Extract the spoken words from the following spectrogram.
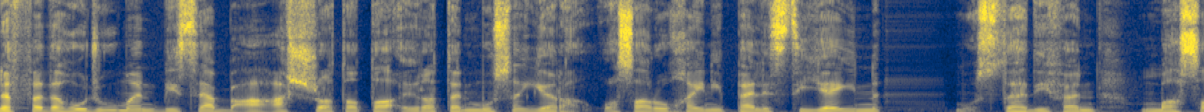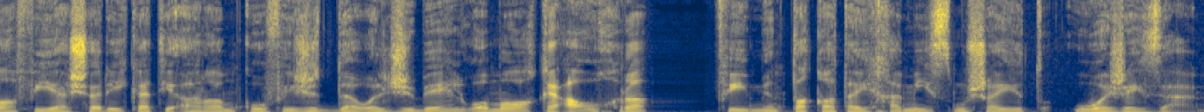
نفذ هجوما بسبع عشرة طائرة مسيرة وصاروخين بالستيين مستهدفا مصافي شركة أرامكو في جدة والجبيل ومواقع أخرى في منطقتي خميس مشيط وجيزان.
